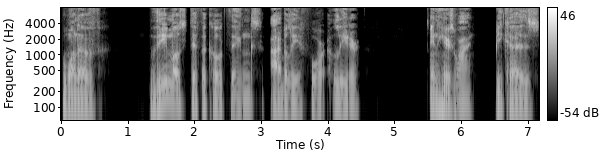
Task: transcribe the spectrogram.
one of the most difficult things, I believe, for a leader. And here's why because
